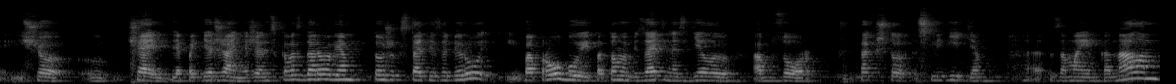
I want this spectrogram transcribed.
еще э, чай для поддержания женского здоровья. Тоже, кстати, заберу и попробую, и потом обязательно сделаю обзор. Так что следите за моим каналом.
